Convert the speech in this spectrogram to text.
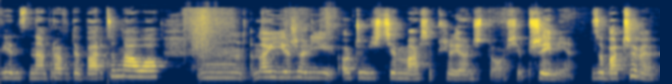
więc naprawdę bardzo mało. Mm, no i jeżeli oczywiście ma się przyjąć, to się przyjmie. Zobaczymy.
